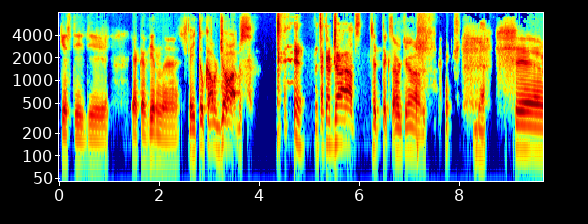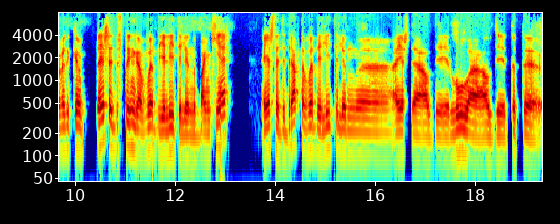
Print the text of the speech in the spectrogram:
chestii de, e că vin, they took our jobs, Let's take our jobs! they took our jobs. Da. Și, adică, ăștia de stânga văd elitele în bancheri, ăștia de dreapta văd elitele în uh, ăștia al de Lula, al de tot uh,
